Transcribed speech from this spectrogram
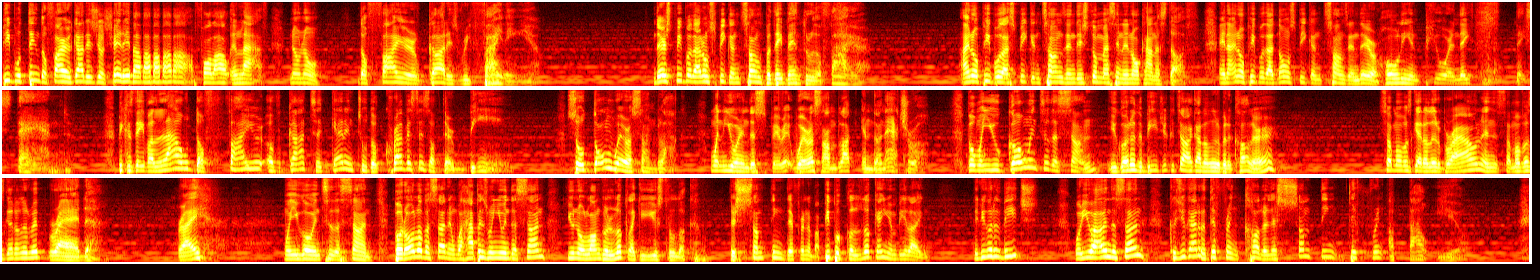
People think the fire of God is just shade, eh, ba, ba, ba, ba, ba, fall out and laugh. No, no. The fire of God is refining you. There's people that don't speak in tongues, but they've been through the fire. I know people that speak in tongues and they're still messing in all kind of stuff. And I know people that don't speak in tongues and they are holy and pure and they they stand because they've allowed the fire of God to get into the crevices of their being. So don't wear a sunblock. When you're in the spirit, wear a sunblock in the natural. But when you go into the sun, you go to the beach, you can tell I got a little bit of color. Some of us get a little brown and some of us get a little bit red, right? when you go into the sun. But all of a sudden, what happens when you're in the sun? You no longer look like you used to look. There's something different about people could look at you and be like, Did you go to the beach? Were you out in the sun? Because you got a different color. There's something different about you.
